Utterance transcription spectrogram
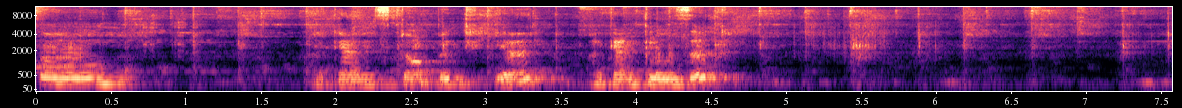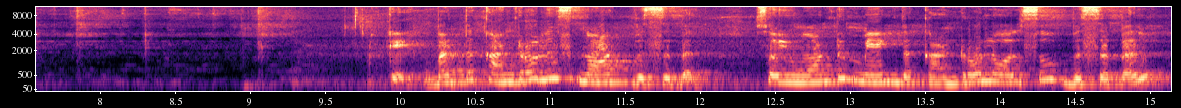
so I can stop it here. I can close it. Okay, but the control is not visible. So you want to make the control also visible.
